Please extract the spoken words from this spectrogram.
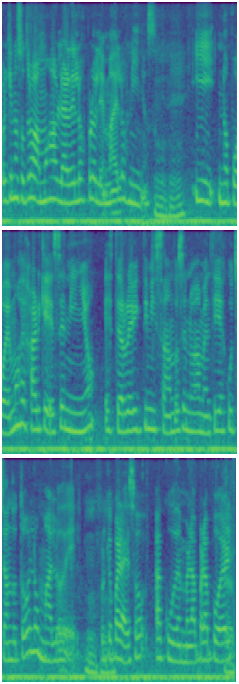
Porque nosotros vamos a hablar de los problemas de los niños. Y no podemos dejar que ese niño esté revictimizándose nuevamente y escuchando todo lo malo de él, porque para eso acuden, ¿verdad? Para poder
